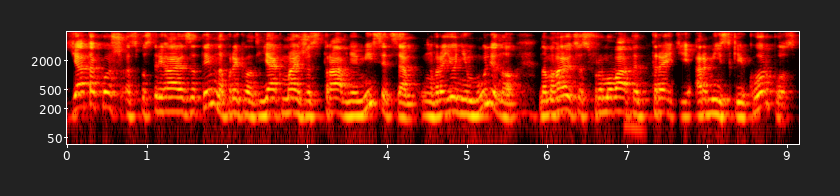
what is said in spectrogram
я також спостерігаю за тим, наприклад, як майже з травня місяця в районі Муліно намагаються сформувати третій армійський корпус,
